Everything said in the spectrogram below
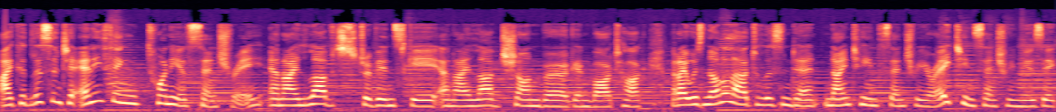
I could listen to anything 20th century, and I loved Stravinsky and I loved Schoenberg and Bartok, but I was not allowed to listen to 19th century or 18th century music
